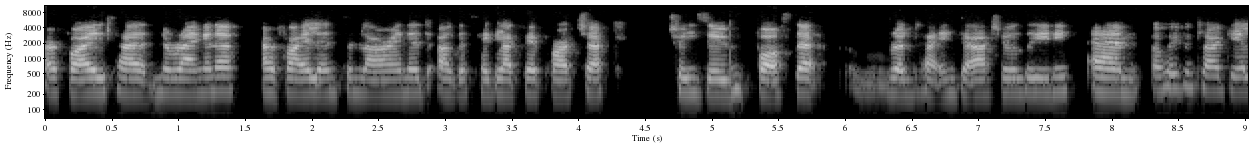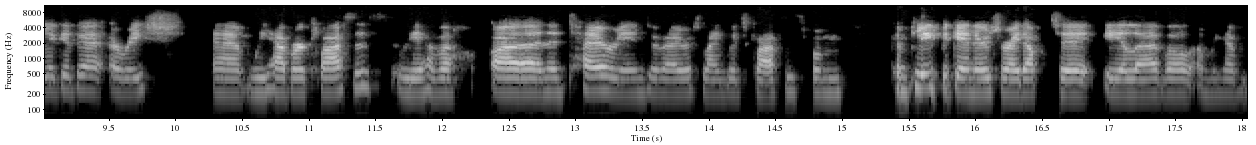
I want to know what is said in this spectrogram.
ar fáil tá na rangana ar fáilint an lárinid agus he glad fé páach trí zoom fásta rudta inte asúlíní. Um, a de a rééis um, we have our classes. We have a, uh, an entire range of Irish language classes from complete beginners right up to A level, and we have a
